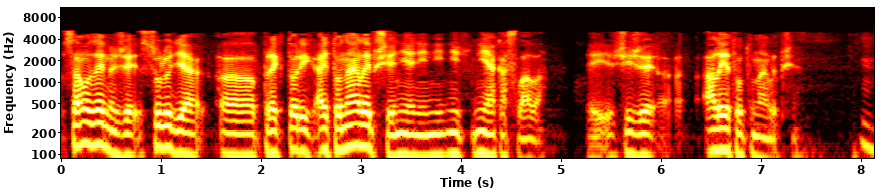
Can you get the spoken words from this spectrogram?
Samozrejme, že sú ľudia, e, pre ktorých aj to najlepšie nie je nejaká slava. Čiže, ale je to to najlepšie. Hm.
